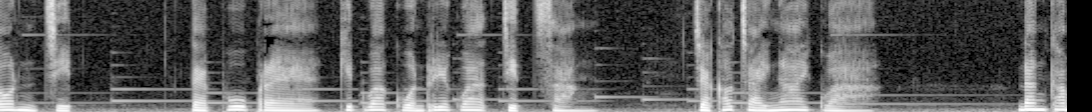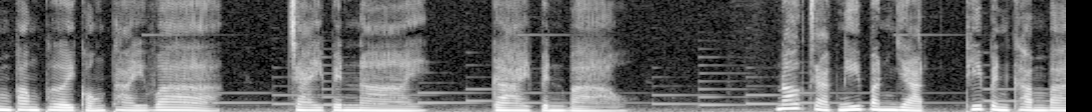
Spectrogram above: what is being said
ต้นจิต แต่ผู้แปลคิดว่าควรเรียกว่าจิตสั่ง จะเข้าใจง่ายกว่า ดังคำพังเพยของไทยว่า ใจเป็นนาย กายเป็นบ่าว นอกจากนี้บัญญัติที่เป็นคำบา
